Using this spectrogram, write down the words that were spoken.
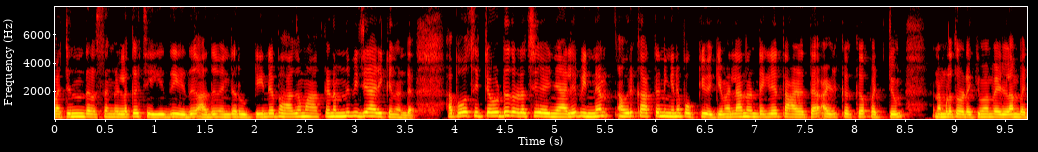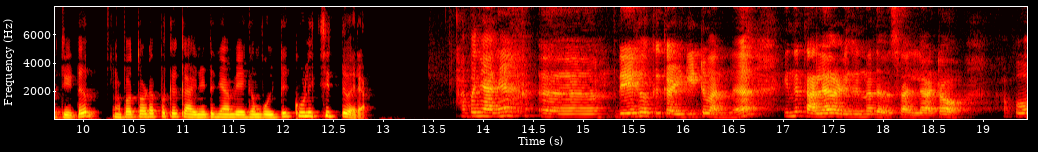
പറ്റുന്ന ദിവസങ്ങളിലൊക്കെ ചെയ്ത് ചെയ്ത് അത് എന്റെ റുട്ടീന്റെ ഭാഗമാക്കണം എന്ന് വിചാരിക്കുന്നുണ്ട്. അപ്പോൾ സിറ്റ് ഔട്ട് തുടച്ച് കഴിഞ്ഞാൽ പിന്നെ ഒരു കർട്ടൻ ഇങ്ങനെ പൊക്കി വയ്ക്കും അല്ലാന്നുണ്ടെങ്കിൽ താഴത്തെ അഴുക്കൊക്കെ പറ്റും. നമ്മൾ തുടയ്ക്കുമ്പോൾ വെള്ളം പറ്റിയിട്ട്. അപ്പോൾ തുടപ്പൊക്കെ കഴിഞ്ഞിട്ട് ഞാൻ വേഗം പോയിട്ട് കുളിച്ചിട്ട് വരാം. അപ്പം ഞാൻ ദേഹമൊക്കെ കഴുകിയിട്ട് വന്ന് ഇന്ന് തല കഴുകുന്ന ദിവസമല്ല കേട്ടോ. അപ്പോൾ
